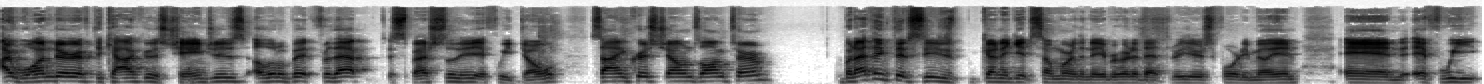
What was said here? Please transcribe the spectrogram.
I wonder if the calculus changes a little bit for that, especially if we don't sign Chris Jones long term. But I think that he's going to get somewhere in the neighborhood of that three years, 40 million. And if we,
